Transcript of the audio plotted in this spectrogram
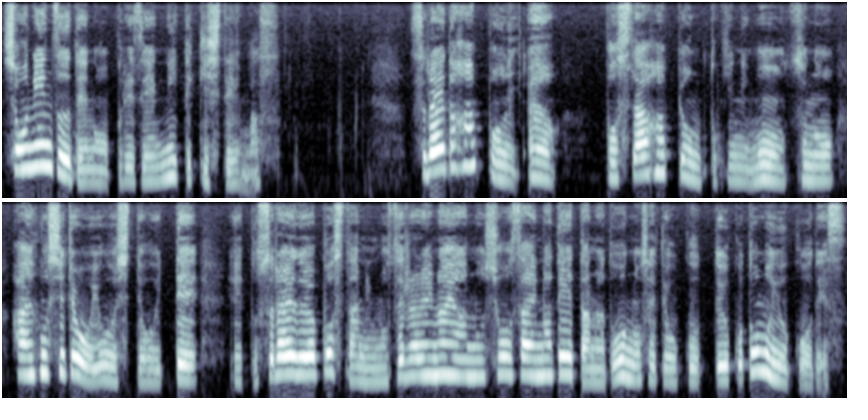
少人数でのプレゼンに適しています。スライド発表やポスター発表の時にもその配布資料を用意しておいてえっと、スライドやポスターに載せられないあの詳細なデータなどを載せておくということも有効です。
